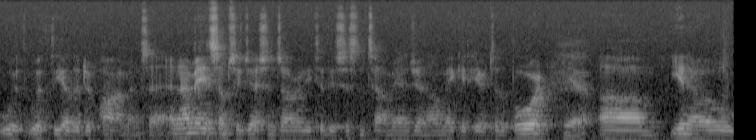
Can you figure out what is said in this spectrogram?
with, with the other departments. And I made some suggestions already to the assistant town manager, and I'll make it here to the board. Yeah. Um, you know,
